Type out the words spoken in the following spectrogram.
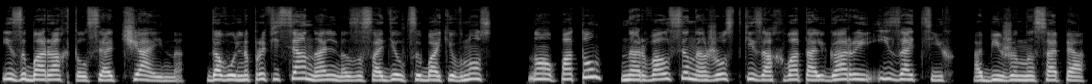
и забарахтался отчаянно. Довольно профессионально засадил Цыбаки в нос, но потом нарвался на жесткий захват Альгары и затих, обиженно сопя.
